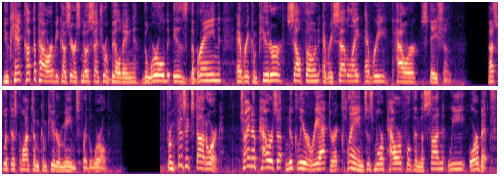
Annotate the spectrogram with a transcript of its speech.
You can't cut the power because there's no central building. The world is the brain, every computer, cell phone, every satellite, every power station. That's what this quantum computer means for the world. From physics.org, China powers up nuclear reactor it claims is more powerful than the sun we orbit.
